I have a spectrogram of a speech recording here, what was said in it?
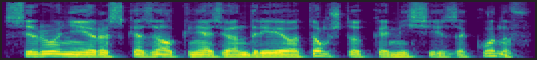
с иронией рассказал князю Андрею о том, что комиссии законов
